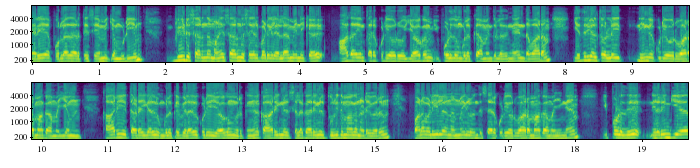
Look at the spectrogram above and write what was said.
நிறைய பொருளாதாரத்தை சேமிக்க முடியும். வீடு சார்ந்த மனை சார்ந்த செயல்பாடுகள் எல்லாமே இன்னைக்கு ஆதாயம் தரக்கூடிய ஒரு யோகம் இப்பொழுது உங்களுக்கு அமைந்துள்ளதுங்க. இந்த வாரம் எதிரிகள் தொல்லை நீங்கக்கூடிய ஒரு வாரமாக அமையும். காரிய தடைகள் உங்களுக்கு விலகக்கூடிய யோகம் இருக்குங்க. காரியங்கள் சில காரியங்கள் துரிதமாக நடைபெறும். பல வழியில நன்மைகள் வந்து சேரக்கூடிய ஒரு வாரமாக அமையுங்க. இப்பொழுது நெருங்கிய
